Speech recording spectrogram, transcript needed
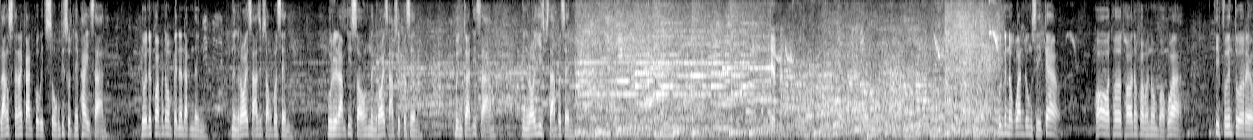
หลังสถานการณ์โควิดสูงที่สุดในภาคอีสาน โดยนครพนมเป็นอันดับหนึ่ง132เปอร์เซ็นต์บุรีรัมย์ที่ 2 130เปอร์เซ็นต์บึงการที่ 3 123เปอร์เซ็นต์เย็นนะคุณกนกวันดุงศรีแก้วพอทททนครพนมบอกว่า ที่ฟื้นตัวเร็ว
